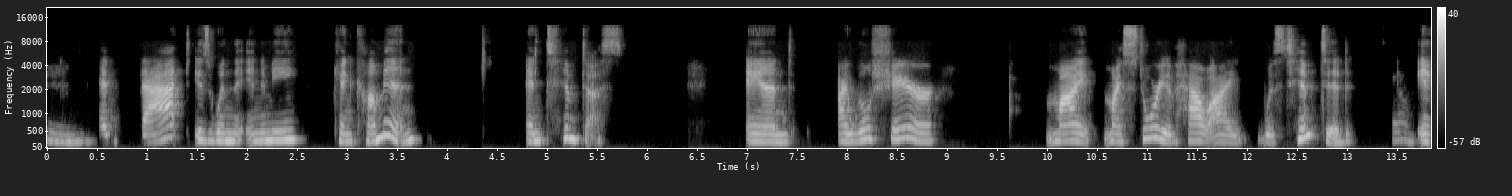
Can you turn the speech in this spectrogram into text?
Mm. And that is when the enemy can come in and tempt us. And I will share my my story of how I was tempted yeah. in,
